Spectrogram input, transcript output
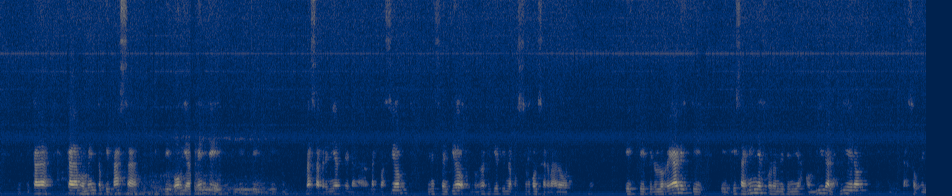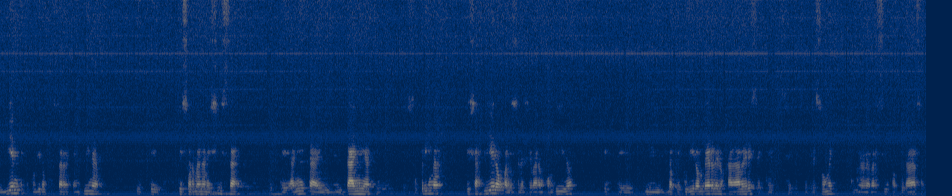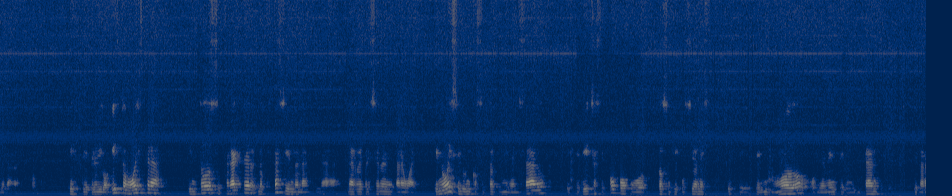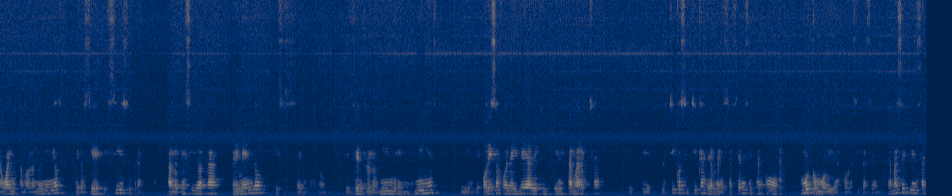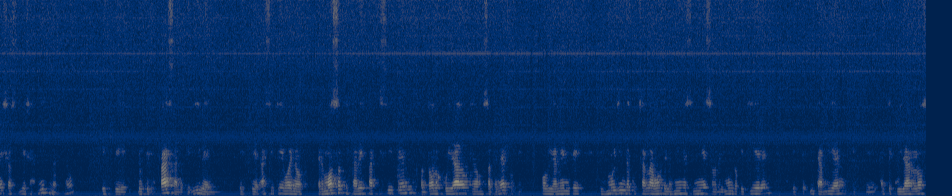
cada, cada momento que pasa, este, obviamente, este, más apremiante la, actuación en ese sentido, en sentido tiene una posición conservadora. Este, pero lo real es que eh, esas niñas fueron detenidas con vida, las vieron, este, las sobrevivientes que pudieron cruzar Argentina, este, que su hermana melliza, este, Anita y, Tania, que es su prima, ellas vieron cuando se las llevaron con vida, este, y lo que pudieron ver de los cadáveres es que se, presume que pudieron haber sido torturadas o violadas. Este, pero digo, esto muestra en todo su carácter lo que está haciendo la, represión en el Paraguay, que no es el único sector criminalizado, este, de hecho hace poco hubo dos ejecuciones este, del mismo modo, obviamente los militantes de Paraguay, no estamos hablando de niños, pero sí, sí es su práctica. A lo que ha sido acá tremendo es el centro, ¿no? el centro de los niños, en las niñas, y este, por eso fue la idea de que en esta marcha este, los chicos y chicas de organizaciones están como muy conmovidas por la situación. Además se piensan ellos y ellas mismas, ¿no? Este, lo que les pasa, lo que viven. Así que bueno, hermoso que esta vez participen con todos los cuidados que vamos a tener, porque obviamente es muy lindo escuchar la voz de los niños y niñas sobre el mundo que quieren este, y también este, hay que cuidarlos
